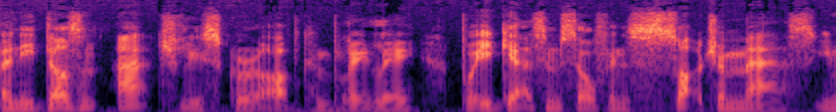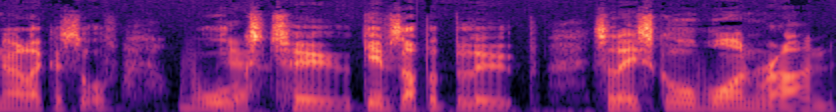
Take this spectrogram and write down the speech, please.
and he doesn't actually screw it up completely, but he gets himself in such a mess. You know, like a sort of walks yeah. two, gives up a bloop, so they score one run,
